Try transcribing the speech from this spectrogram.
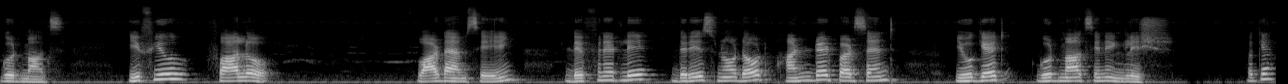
good marks. If you follow what I am saying, definitely there is no doubt 100% you get good marks in English. Okay,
